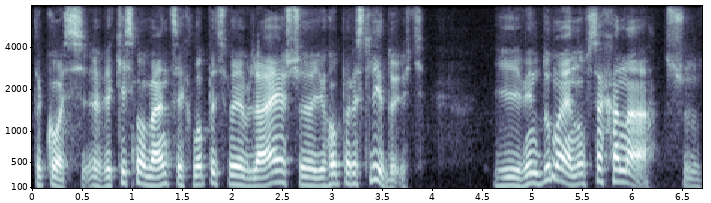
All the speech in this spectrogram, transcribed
Так ось, в якийсь момент цей хлопець виявляє, що його переслідують. І він думає, ну все хана, що,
